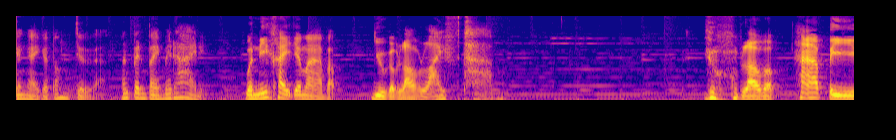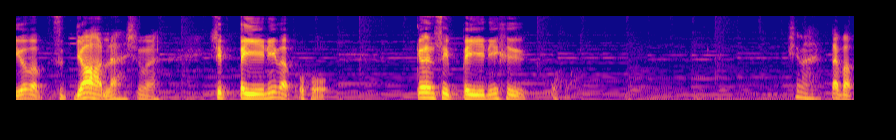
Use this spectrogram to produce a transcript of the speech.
ยังไงก็ต้องเจอ มันเป็นไปไม่ได้นี่ วันนี้ใครจะมาแบบอยู่กับเรา lifetime อยู่กับเราแบบห้าปีก็แบบสุดยอดแล้วใช่ไหมสิบปีนี่แบบโอ้โห เกินสิบปีนี่คือโอ้โหใช่ไหมแต่แบบ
